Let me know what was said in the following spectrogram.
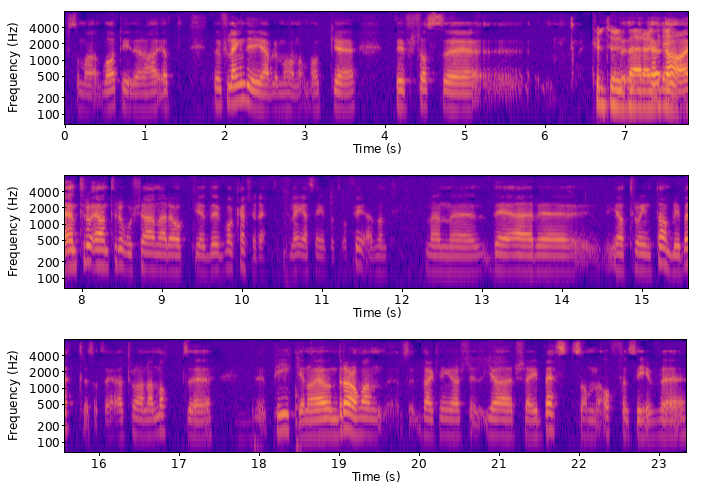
som han var tidigare. Jag, den förlängde ju jävligt med honom och eh, det är förstås eh, Kulturbärargrej. Ja, en, tro, en trotjänare och eh, det var kanske rätt att förlänga. Säger inte att det var fel. Men, men eh, det är, eh, jag tror inte han blir bättre så att säga. Jag tror han har nått eh, piken och jag undrar om han verkligen gör sig, gör sig bäst som offensiv eh,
